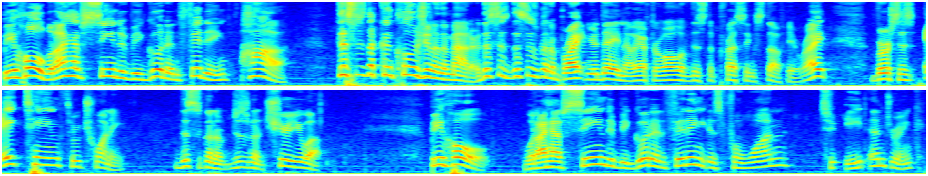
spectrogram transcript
Behold, what I have seen to be good and fitting, ha, this is the conclusion of the matter. This is, this is going to brighten your day now after all of this depressing stuff here, right? Verses 18 through 20. This is going to, this is going to cheer you up. Behold, what I have seen to be good and fitting is for one to eat and drink,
